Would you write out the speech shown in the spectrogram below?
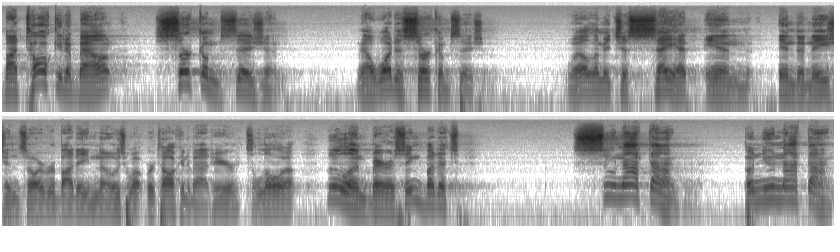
by talking about circumcision. Now, what is circumcision? Well, let me just say it in Indonesian so everybody knows what we're talking about here. It's a little, little embarrassing, but it's sunatan, penyunatan,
